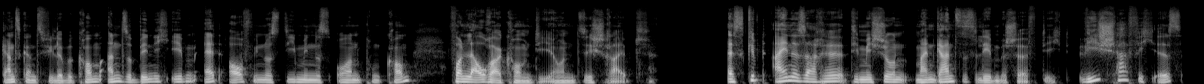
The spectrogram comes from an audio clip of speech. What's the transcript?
ganz, ganz viele bekommen. An so bin ich eben at auf-die-ohren.com. Von Laura kommt die und sie schreibt, es gibt eine Sache, die mich schon mein ganzes Leben beschäftigt. Wie schaffe ich es,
